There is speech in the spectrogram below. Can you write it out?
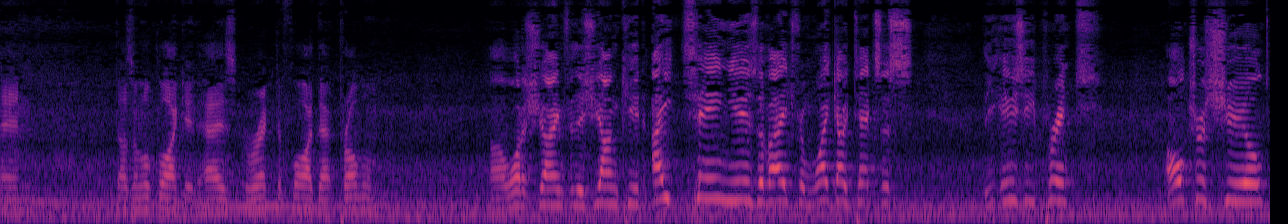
and doesn't look like it has rectified that problem. Oh, what a shame for this young kid. 18 years of age from Waco, Texas. The Easy Print Ultra Shield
